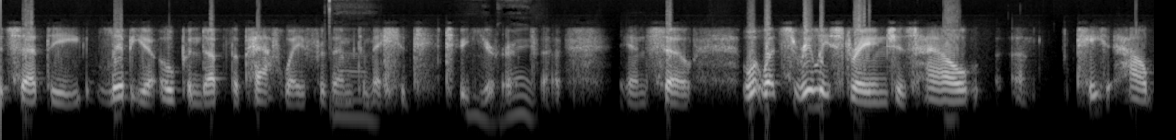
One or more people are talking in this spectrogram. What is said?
it's that the Libya opened up the pathway for them to make it to, to Europe, uh, and so what, what's really strange is how pa- how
